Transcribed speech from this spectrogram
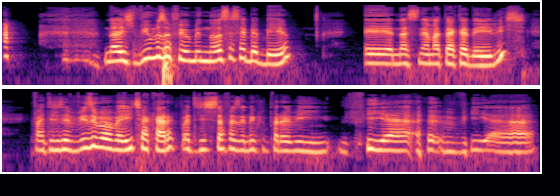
Nós vimos o filme no CCBB, é, na cinemateca deles. Patrícia, visivelmente, a cara que a Patrícia está fazendo aqui para mim via, via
